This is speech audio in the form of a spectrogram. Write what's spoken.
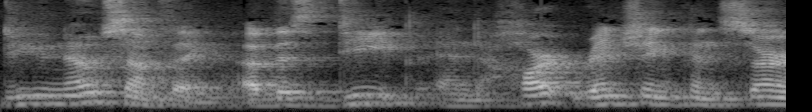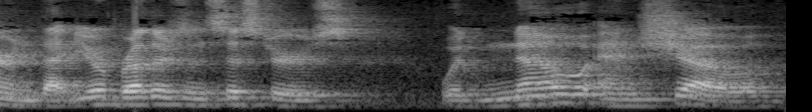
do you know something of this deep and heart wrenching concern that your brothers and sisters would know and show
